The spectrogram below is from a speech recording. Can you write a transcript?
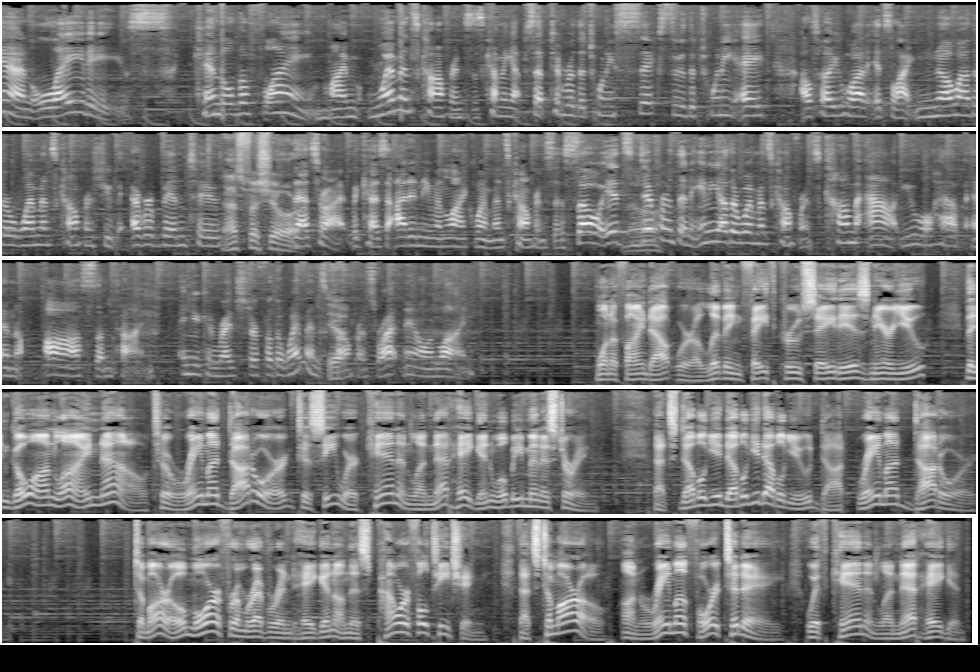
And ladies, Kindle the Flame. My women's conference is coming up September the 26th through the 28th. I'll tell you what, it's like no other women's conference you've ever been to. That's for sure. That's right, because I didn't even like women's conferences. So it's no. different than any other women's conference. Come out, you will have an awesome time. And you can register for the women's yep. conference right now online. Want to find out where a living faith crusade is near you? Then go online now to rhema.org to see where Ken and Lynette Hagin will be ministering. That's www.rhema.org. Tomorrow, more from Reverend Hagin on this powerful teaching. That's tomorrow on Rhema for Today with Ken and Lynette Hagin.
